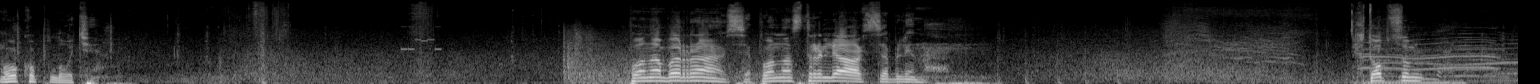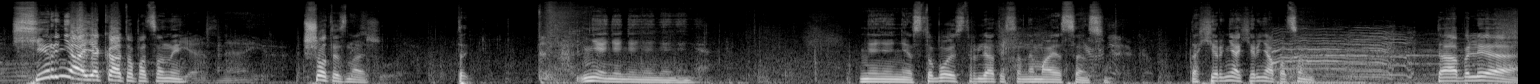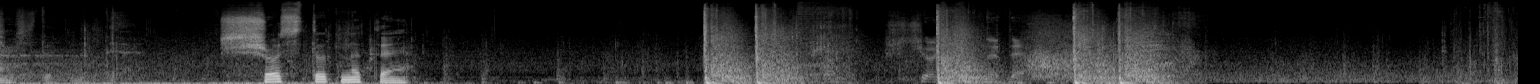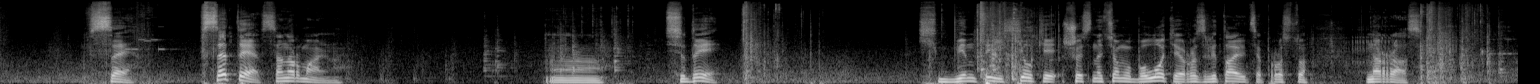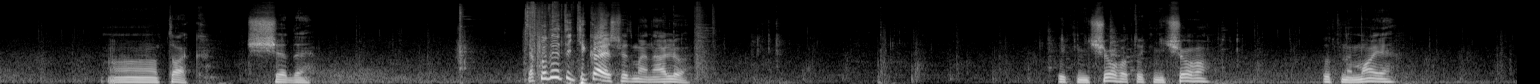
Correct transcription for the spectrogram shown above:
Око плоті. Понабирався, понастрілявся, блін. Хто б сум... Херня яка то, пацани. Я знаю. Що ти знаєш? Та... Ні, ні, ні, ні, ні, ні, ні. Ні, ні, ні, з тобою стрілятися немає сенсу. Та херня, херня, пацани. Та бля. Щось тут не те. Щось не те. Все. Все те, все нормально. А, сюди. Бінти і хілки щось на цьому болоті розлітаються просто на раз. А, так. Ще де. Та куди ти тікаєш від мене, алло? Тут нічого, тут нічого. Тут немає.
